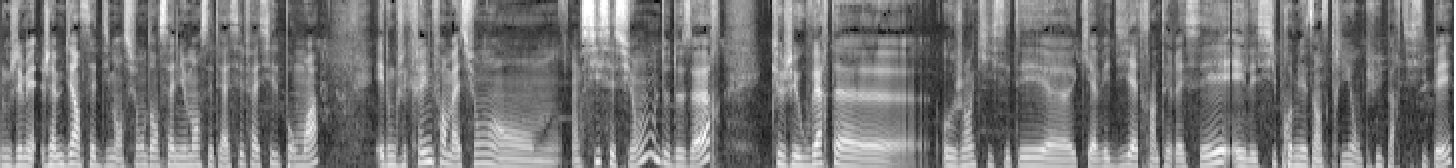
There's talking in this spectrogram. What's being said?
Donc, j'aime bien cette dimension d'enseignement. C'était assez facile pour moi. Et donc, j'ai créé une formation en, en six sessions de deux heures que j'ai ouverte euh, aux gens qui, qui avaient dit être intéressés. Et les six premiers inscrits ont pu y participer.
